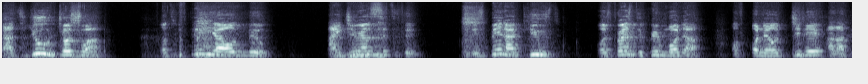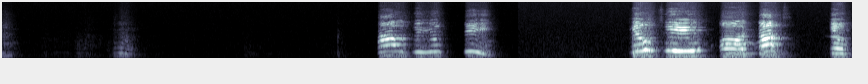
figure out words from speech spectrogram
That you, Joshua, 43 year old male, Nigerian citizen, is being accused of first degree murder of Colonel Jide Alabi. Do you plead? Guilty or not guilty?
